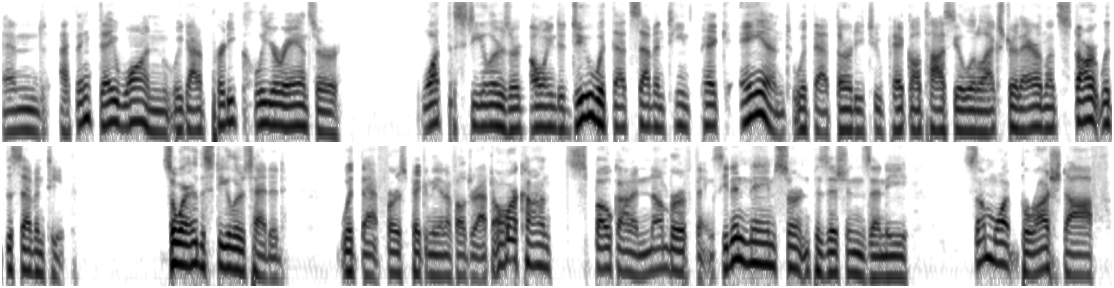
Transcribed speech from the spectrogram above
And I think day one, we got a pretty clear answer what the Steelers are going to do with that 17th pick and with that 32 pick. I'll toss you a little extra there. And let's start with the 17th. So, where are the Steelers headed with that first pick in the NFL draft? Omar Khan spoke on a number of things. He didn't name certain positions and he somewhat brushed off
